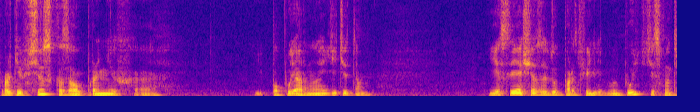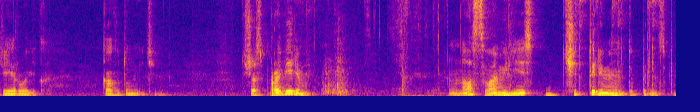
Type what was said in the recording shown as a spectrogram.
Вроде все сказал про них. Популярно найдите там. Если я сейчас зайду в портфель, вы будете смотреть ролик? Как думаете? Сейчас проверим. У нас с вами есть 4 минуты, в принципе.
